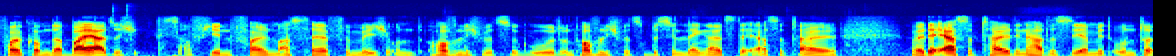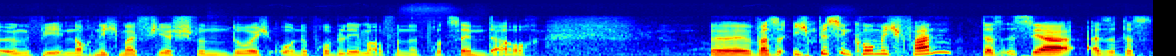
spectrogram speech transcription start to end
vollkommen dabei. Also ich, das ist auf jeden Fall ein Must-Have für mich und hoffentlich wird es so gut und hoffentlich wird es ein bisschen länger als der erste Teil, weil der erste Teil, den hattest du ja mitunter irgendwie in noch nicht mal vier Stunden durch, ohne Probleme auf 100% auch. Äh, was ich ein bisschen komisch fand, das ist ja, also das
